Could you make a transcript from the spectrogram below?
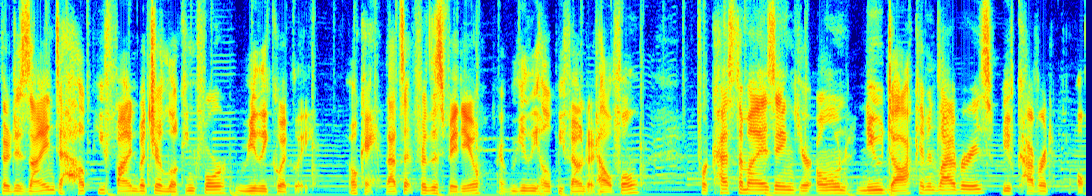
They're designed to help you find what you're looking for really quickly. Okay, that's it for this video. I really hope you found it helpful. For customizing your own new document libraries, we've covered well,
